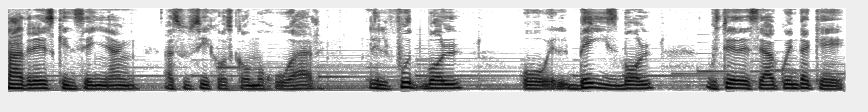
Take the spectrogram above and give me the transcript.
padres que enseñan a sus hijos cómo jugar el fútbol o el béisbol, ustedes se dan cuenta que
